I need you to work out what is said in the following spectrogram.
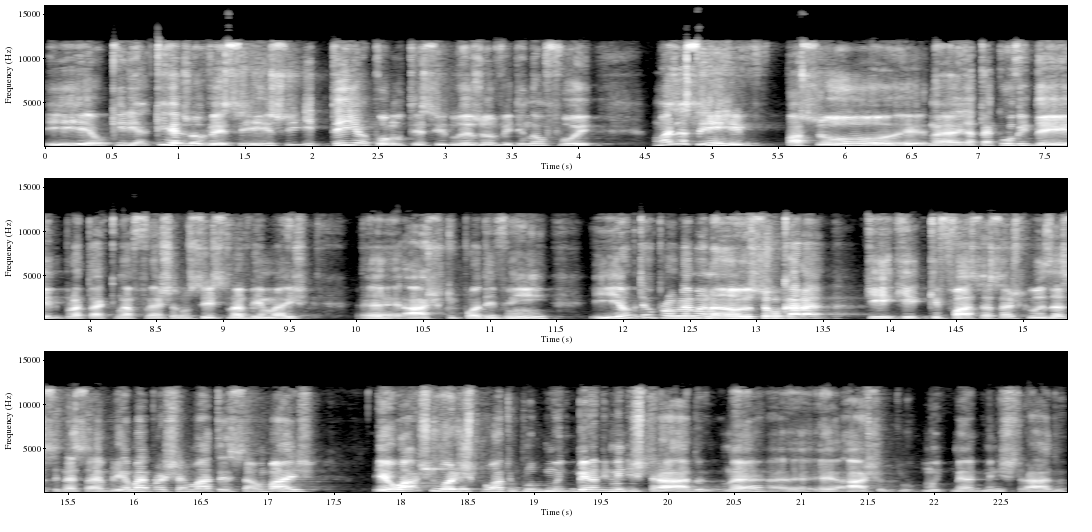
e eu queria que resolvesse isso e tinha como ter sido resolvido e não foi. Mas assim, passou, eh, né? Até convidei ele para estar aqui na festa. Não sei se vai vir, mas é, acho que pode vir. E eu não tenho problema, não. Eu sou um cara que, que, que faço essas coisas assim nessas brigas, mas para chamar a atenção. Mas eu acho hoje o esporte um clube muito bem administrado, né? É, acho muito bem administrado.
